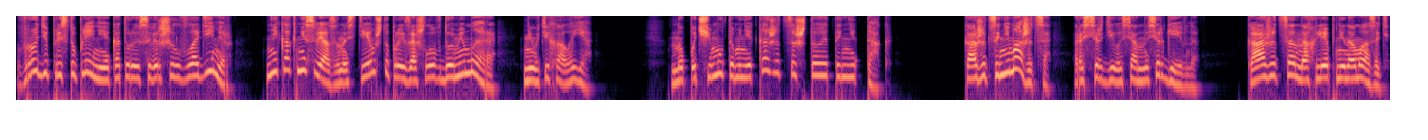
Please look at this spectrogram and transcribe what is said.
Вроде преступление, которое совершил Владимир, никак не связано с тем, что произошло в доме мэра, не утихала я но почему-то мне кажется, что это не так. «Кажется, не мажется», — рассердилась Анна Сергеевна. «Кажется, на хлеб не намазать.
